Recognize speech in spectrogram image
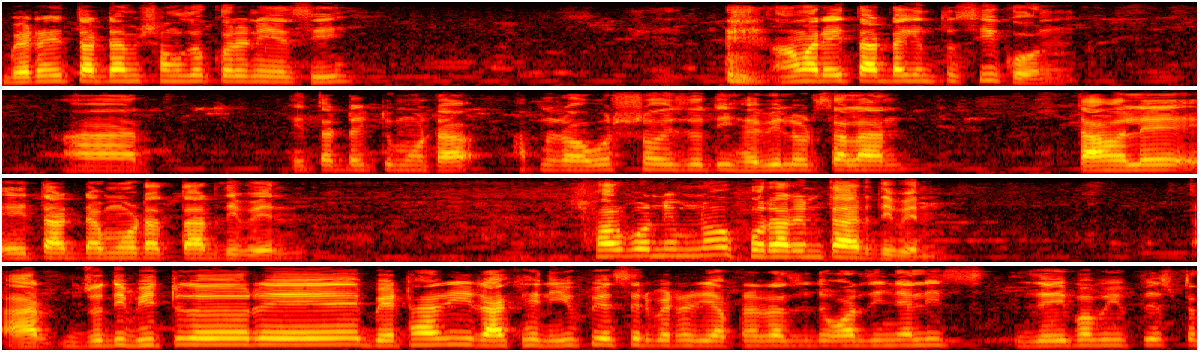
ব্যাটারির তারটা আমি সংযোগ করে নিয়েছি। আমার এই তারটা কিন্তু চিকন আর এই তারটা একটু মোটা। আপনারা অবশ্যই যদি হেভি লোড চালান, তাহলে এই তারটা মোটা তার দিবেন। সর্বনিম্ন ফোর আর এম তার দিবেন। আর যদি ভিতরে ব্যাটারি রাখেন ইউপিএস এর ব্যাটারি আপনারা যদি অরিজিনালি যেইভাবে ইউপিএসটা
